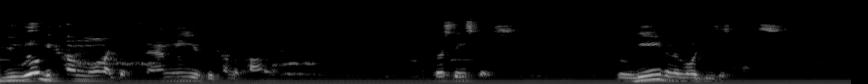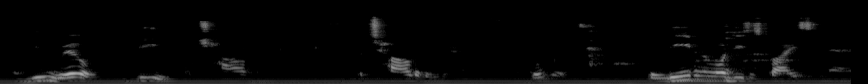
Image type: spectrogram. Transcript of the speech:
You will become more like the family you've become a part of. First things first. Believe in the Lord Jesus Christ. And you will be a child a child of Abraham. Don't wait. Believe in the Lord Jesus Christ and.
